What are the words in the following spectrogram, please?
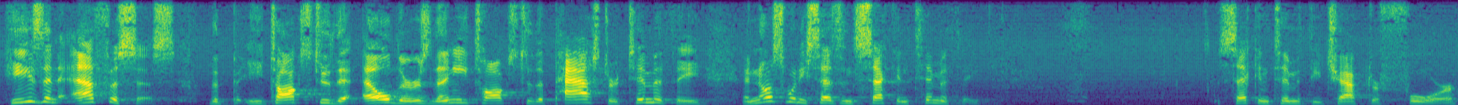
he's in Ephesus. The, he talks to the elders, then he talks to the pastor, Timothy. And notice what he says in 2 Timothy. 2 Timothy chapter 4.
